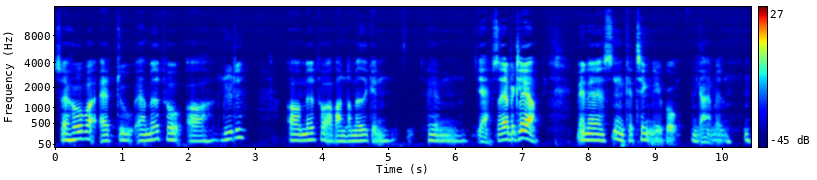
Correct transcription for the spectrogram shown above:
Så jeg håber, at du er med på at lytte og med på at vandre med igen. Øh, ja, så jeg beklager, men øh, sådan kan tingene jo gå en gang imellem.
